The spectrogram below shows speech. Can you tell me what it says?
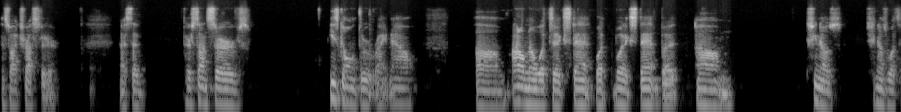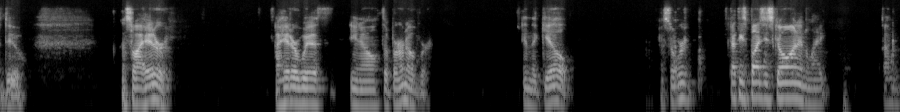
and so I trusted her. And I said, "Her son serves. He's going through it right now. Um, I don't know what to extent, what what extent, but um, she knows. She knows what to do." And so I hit her. I hit her with, you know, the burnover and the guilt. So we're got these buzzies going and like, um,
